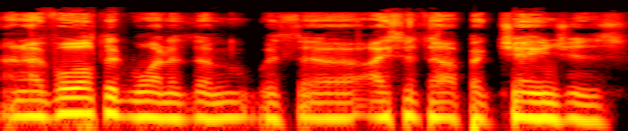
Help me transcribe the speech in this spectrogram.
and I've altered one of them with uh, isotopic changes.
